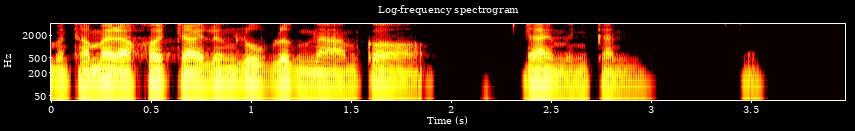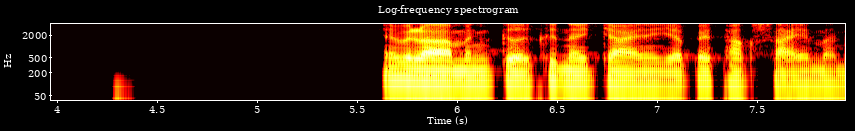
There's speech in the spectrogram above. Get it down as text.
มันทำให้เราเข้าใจเรื่องรูปเรื่องนามก็ได้เหมือนกันให้เวลามันเกิดขึ้นในใจเนี่ยอย่าไปผักใสมัน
